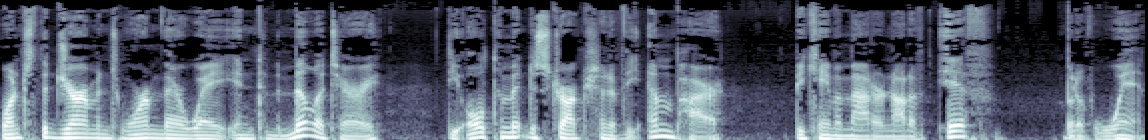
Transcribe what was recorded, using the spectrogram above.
once the Germans wormed their way into the military, the ultimate destruction of the empire became a matter not of if, but of when.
